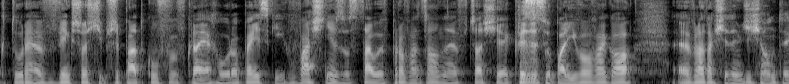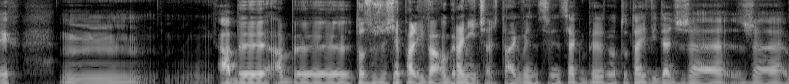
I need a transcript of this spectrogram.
które w większości przypadków w krajach europejskich właśnie zostały wprowadzone w czasie kryzysu paliwowego w latach 70 Mm, aby, aby to zużycie paliwa ograniczać, tak? Więc, więc jakby no tutaj widać, że, że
